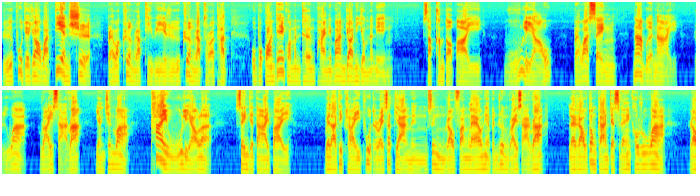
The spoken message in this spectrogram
หรือพูดย่อๆว่าเตี้ยนชื่อแปลว่าเครื่องรับทีวี หรือเครื่องรับโทรทัศน์ อุปกรณ์ที่ให้ความบันเทิงภายในบ้านยอดนิยมนั่นเอง ศัพท์คำต่อไป หูเหลียว แปลว่าเซ็ง หน้าเบื่อหน่าย หรือว่า ไร้สาระ อย่างเช่นว่าถ่าหูเหลียวล่ะ เซ็งจะตายไป เวลาที่ใครพูดอะไรสักอย่างหนึ่ง ซึ่งเราฟังแล้วเนี่ยเป็นเรื่องไร้สาระ และเราต้องการจะแสดงให้เขารู้ว่า เรา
